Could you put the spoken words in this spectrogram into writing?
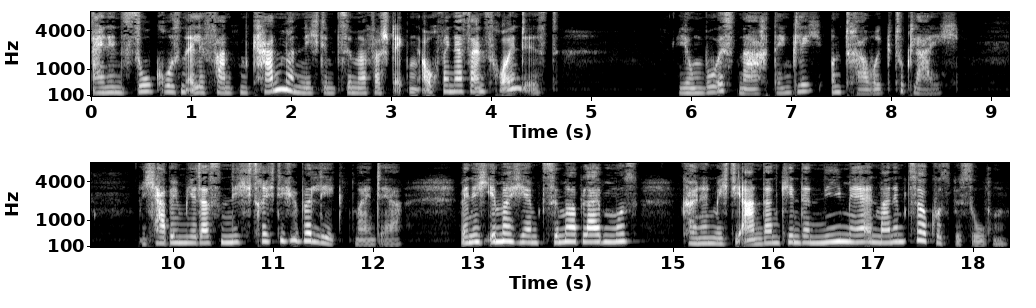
Einen so großen Elefanten kann man nicht im Zimmer verstecken, auch wenn er sein Freund ist. Jumbo ist nachdenklich und traurig zugleich. Ich habe mir das nicht richtig überlegt, meint er. Wenn ich immer hier im Zimmer bleiben muss, können mich die anderen Kinder nie mehr in meinem Zirkus besuchen.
